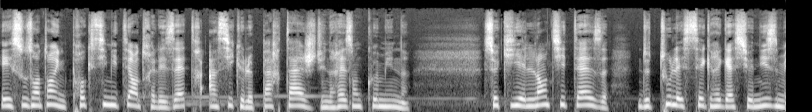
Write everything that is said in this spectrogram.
et sous-entend une proximité entre les êtres ainsi que le partage d'une raison commune, ce qui est l'antithèse de tous les ségrégationnismes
